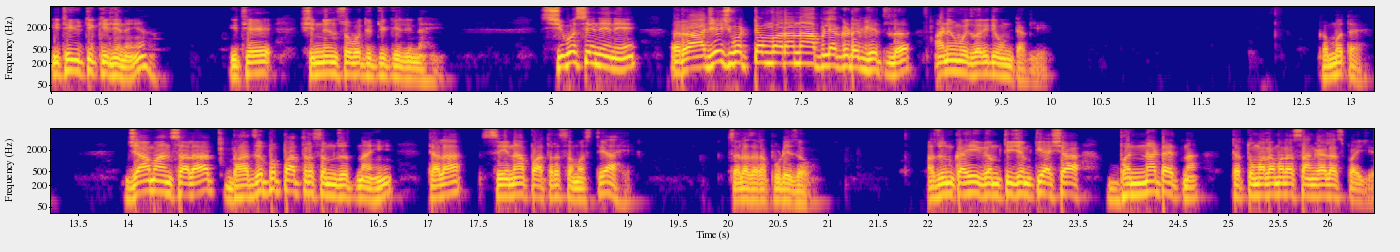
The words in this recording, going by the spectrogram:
इथे युती केली नाही इथे शिंदेसोबत युती केली नाही. शिवसेनेने राजेश वट्टंवारांना आपल्याकडे घेतलं आणि उमेदवारी देऊन टाकली. गंमत आहे. ज्या माणसाला भाजप पात्र समजत नाही त्याला सेना पात्र समजते आहे. चला जरा पुढे जाऊ. अजून काही गमती जमती अशा भन्नाट आहेत ना त्या तुम्हाला मला सांगायलाच पाहिजे.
